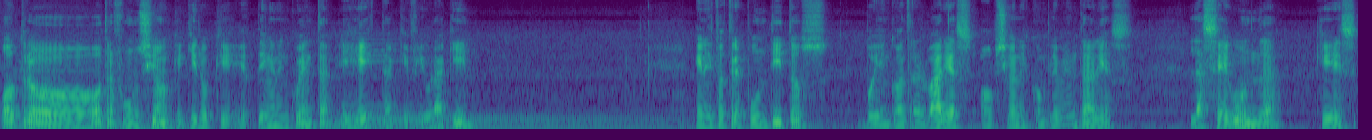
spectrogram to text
Otro, otra función que quiero que tengan en cuenta es esta que figura aquí. En estos tres puntitos voy a encontrar varias opciones complementarias. La segunda, que es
